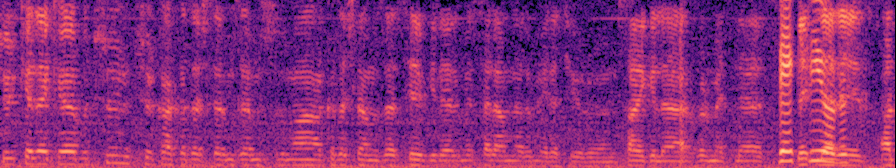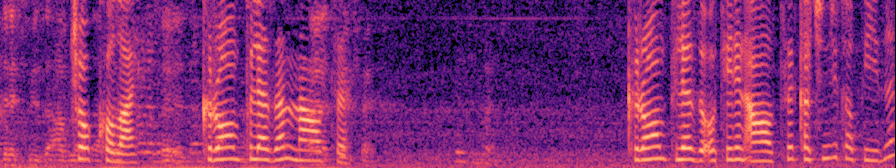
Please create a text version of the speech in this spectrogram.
Türkiye'deki bütün Türk arkadaşlarımıza, Müslüman arkadaşlarımıza sevgilerimi, selamlarımı iletiyorum. Saygılar, hürmetler. Bekliyoruz. Bekleriz. Adresimizi abla Çok kolay. Crown Plaza'nın Evet, altı. lütfen. Crown Plaza otelin altı. Kaçıncı kapıydı?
